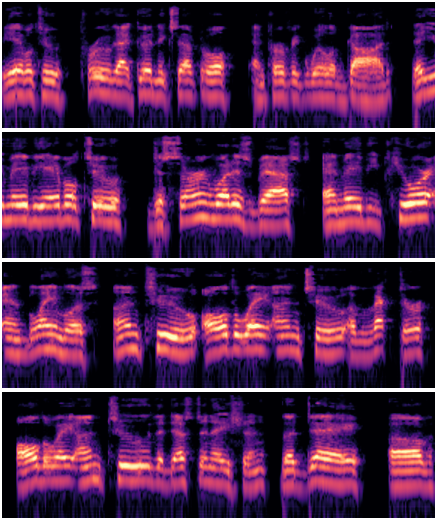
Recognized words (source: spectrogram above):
be able to prove that good and acceptable and perfect will of God, that you may be able to discern what is best and may be pure and blameless unto all the way unto a vector all the way unto the destination, the day of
